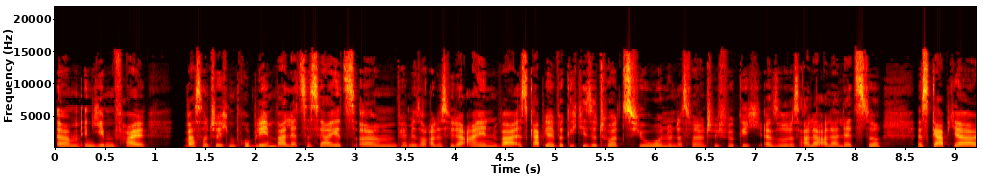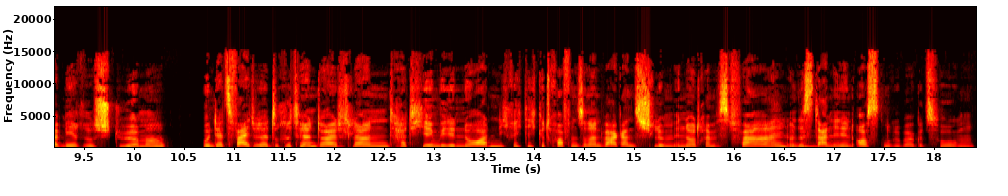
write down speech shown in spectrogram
ähm, in jedem Fall. Was natürlich ein Problem war letztes Jahr, jetzt ähm, fällt mir jetzt auch alles wieder ein, war, es gab ja wirklich die Situation, und das war natürlich wirklich, also das aller, allerletzte, es gab ja mehrere Stürme und der zweite oder dritte in Deutschland hat hier irgendwie den Norden nicht richtig getroffen, sondern war ganz schlimm in Nordrhein-Westfalen und mhm. ist dann in den Osten rübergezogen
